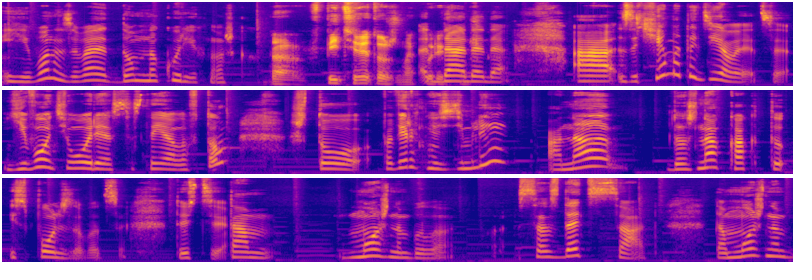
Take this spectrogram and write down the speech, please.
и его называют дом на курьих ножках. Да, в Питере тоже на курьих да, ножках. Да, да, да. А зачем это делается? Его теория состояла в том, что поверхность Земли, она должна как-то использоваться. То есть там можно было создать сад, там можно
